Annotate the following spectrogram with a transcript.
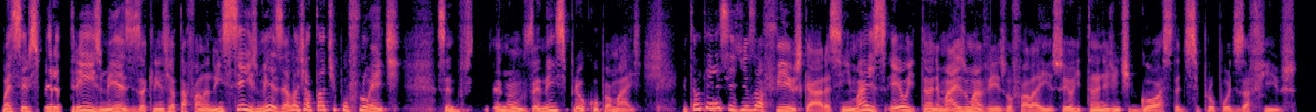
mas você espera três meses, a criança já está falando. Em seis meses, ela já está, tipo, fluente. Você, você, não, você nem se preocupa mais. Então tem esses desafios, cara, assim. Mas eu e Tânia, mais uma vez, vou falar isso. Eu e Tânia, a gente gosta de se propor desafios.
